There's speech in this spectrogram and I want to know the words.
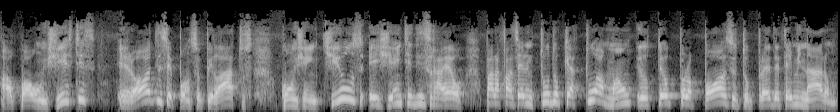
ao qual ungistes Herodes e Pôncio Pilatos, com gentios e gente de Israel, para fazerem tudo o que a tua mão e o teu propósito predeterminaram.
